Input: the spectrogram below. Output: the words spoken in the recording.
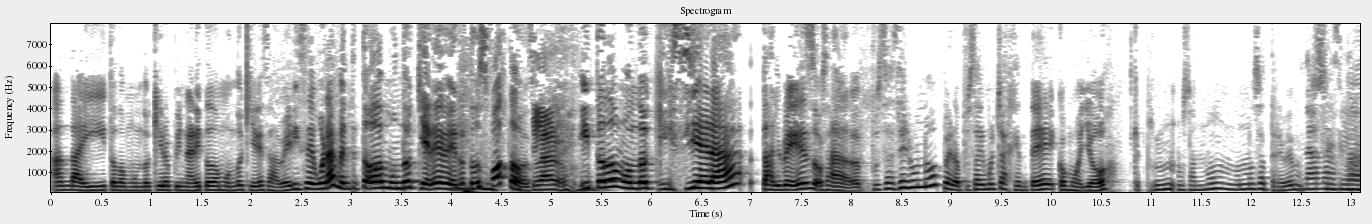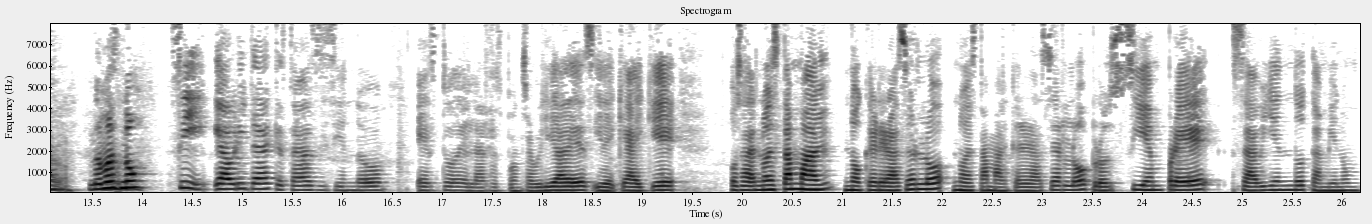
anda ahí, todo el mundo quiere opinar y todo el mundo quiere saber, y seguramente todo el mundo quiere ver tus fotos. Claro. Y todo el mundo quisiera, tal vez, o sea, pues hacer uno, pero pues hay mucha gente como yo que, pues, o sea, no, no nos atrevemos. nada más claro. no. Nada más no. Sí, y ahorita que estabas diciendo esto de las responsabilidades y de que hay que, o sea, no está mal no querer hacerlo, no está mal querer hacerlo, pero siempre sabiendo también un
